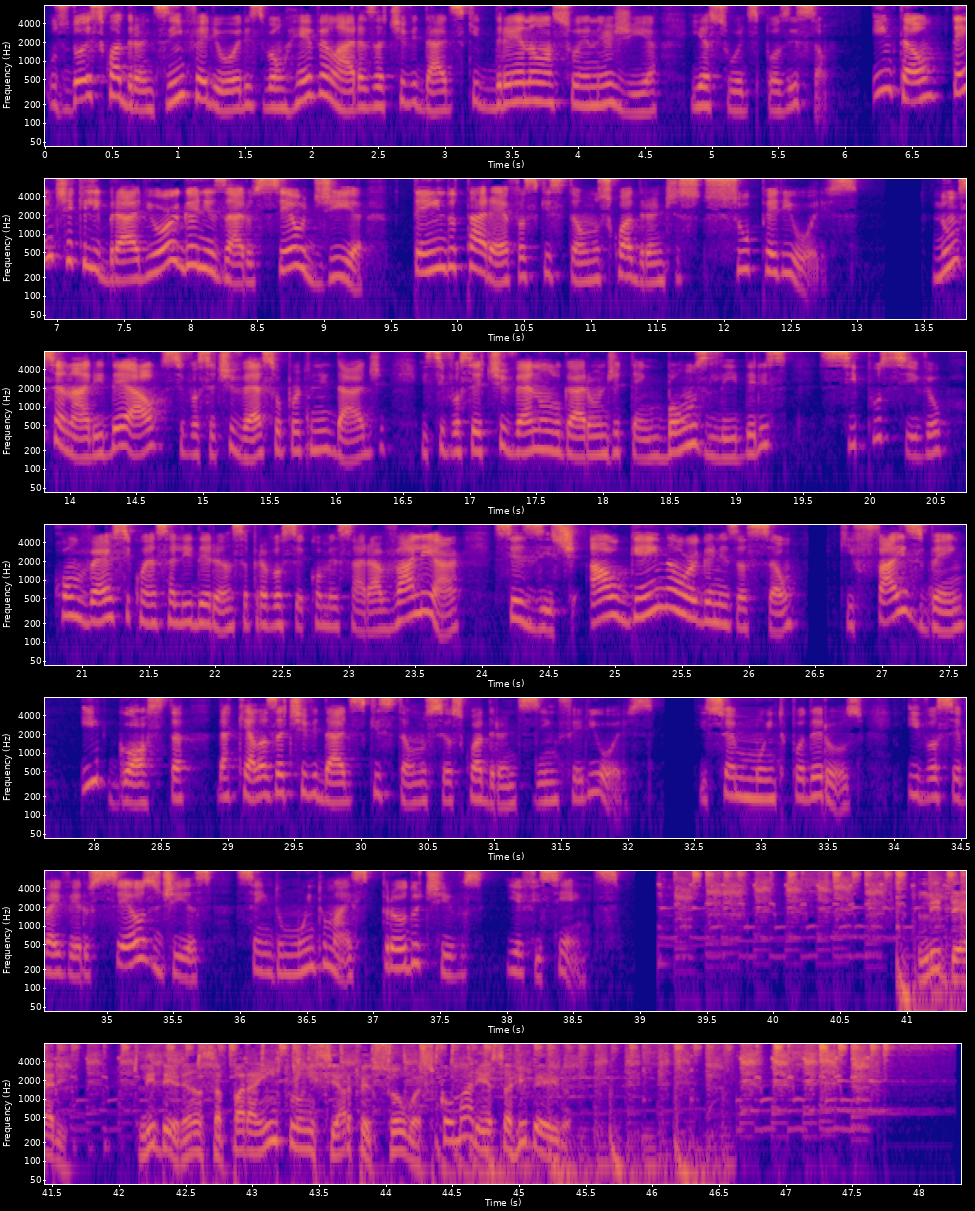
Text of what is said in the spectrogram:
Os dois quadrantes inferiores vão revelar as atividades que drenam a sua energia e a sua disposição. Então, tente equilibrar e organizar o seu dia tendo tarefas que estão nos quadrantes superiores. Num cenário ideal, se você tiver essa oportunidade e se você estiver num lugar onde tem bons líderes, se possível, converse com essa liderança para você começar a avaliar se existe alguém na organização que faz bem e gosta daquelas atividades que estão nos seus quadrantes inferiores. Isso é muito poderoso e você vai ver os seus dias sendo muito mais produtivos e eficientes. Lidere. Liderança para influenciar pessoas com Maressa Ribeiro.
